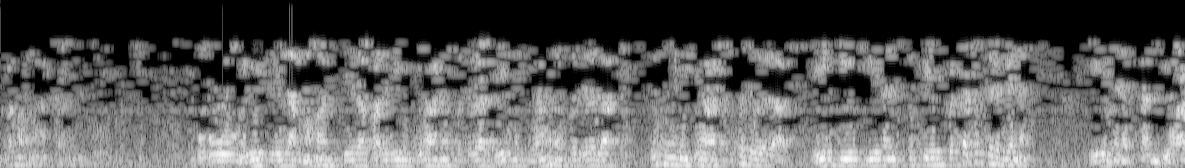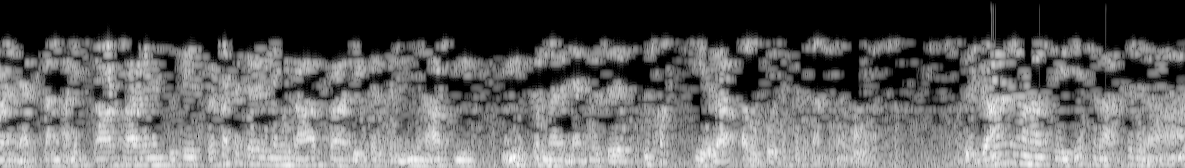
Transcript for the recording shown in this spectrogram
භාවනා කරනවා. බොහෝ මිනිස්සුලා මහන්සියලා පළවෙනි ධ්‍යාන උපදලා දෙවෙනි ධ්‍යාන උපදලා තුන්වෙනි ධ්‍යාන උපදලා ඒකේ තියෙන සුඛේ ප්‍රකට කරගෙන එහෙම නැත්නම් ධ්‍යාන නැත්නම් අනිත් ආකාරයෙන් සුඛේ ප්‍රකට කරගෙන ඒක ආස්වාදේ කරගෙන ඉන්න අපි ඒකම නැවත සුඛ කියලා අවබෝධ කරගන්න ඕනේ. ඒ ඥානමානසේ දේශනා කරනවා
